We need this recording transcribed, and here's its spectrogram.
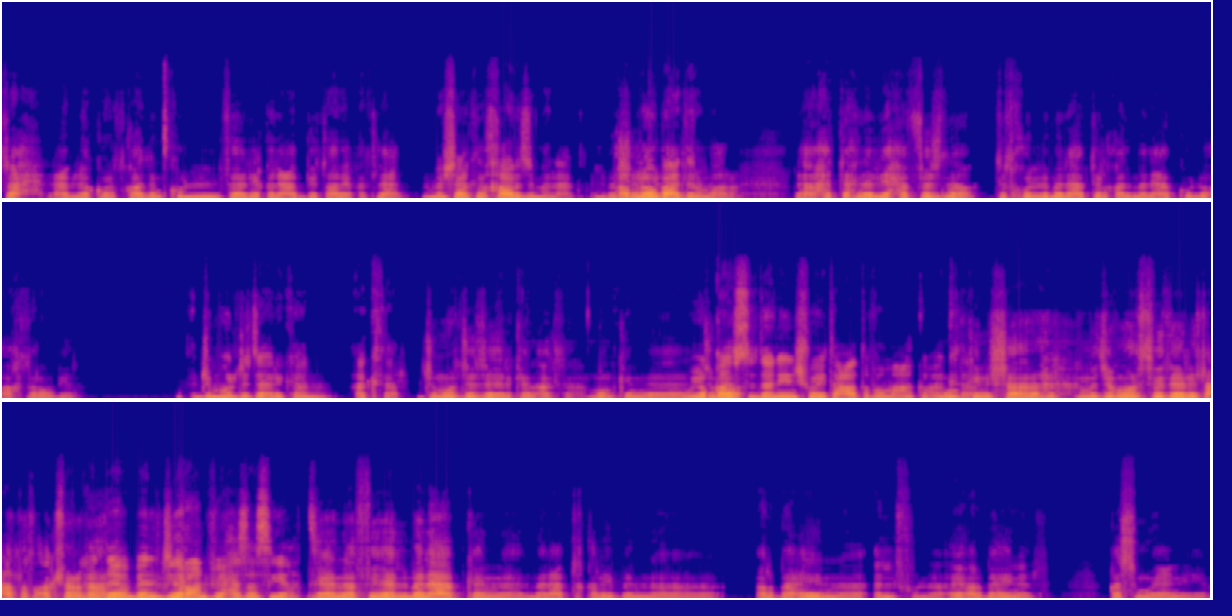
صح لعبنا كرة قدم كل فريق لعب بطريقة لعب. المشاكل خارج الملعب قبل وبعد أكثر. المباراة. لا حتى إحنا اللي حفزنا تدخل الملعب تلقى الملعب كله أخضر وأبيض. الجمهور الجزائري كان أكثر. جمهور الجزائر كان أكثر. ممكن ويقال الجمهور- السودانيين شوي تعاطفوا معكم أكثر. ممكن الشهر الجمهور السوداني يتعاطف أكثر يعني معنا دائما بين الجيران في حساسيات. لأن فيه الملعب كان الملعب تقريبا آه، أربعين ألف ولا أي أربعين ألف. قسموا يعني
